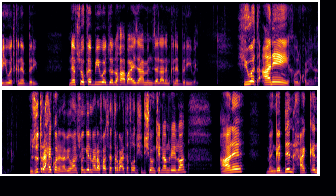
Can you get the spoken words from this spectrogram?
ብህይወት ክነብር እዩ ነፍሲ ወከፍ ብህይወት ዘሎ ከዓ ብኣይ ዝኣምን ዘላለም ክነብር ይብል ህይወት ኣነ ክብል ኮሎ ኢና ንርኢ ንሱ ጥራሕ ኣይኮነን ኣብ ዮሃንስ ወንጌል ምዕራፍ 14 ፍቕዲ ሽዱሽተ እውን ኬድና ንሪኦ ኣለዋን ኣነ መንገድን ሓቅን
